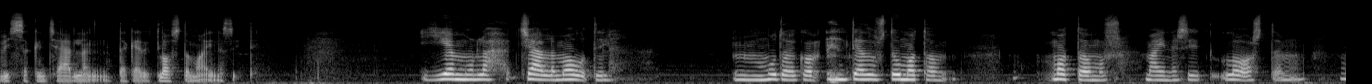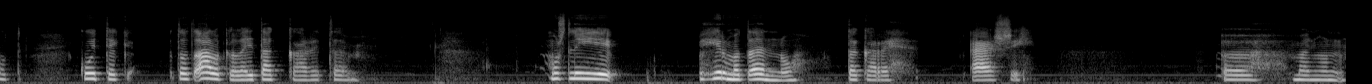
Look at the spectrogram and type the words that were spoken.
vissakin tjällän täkärit losta mainasit. Je mulla tjällä moutil. Mutoiko tietysti mottom, mottomus mainasit losta, mut kuitenkin tot alkalle ei takkaa, että musta lii hirmot ennu takare ääsi. Öö, mä mun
